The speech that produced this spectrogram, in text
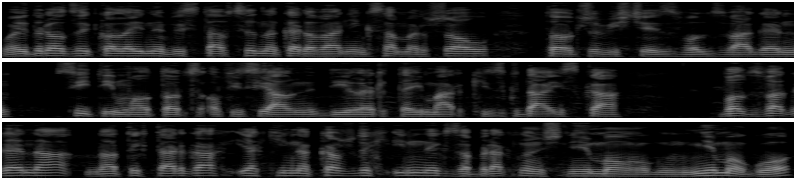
Moi drodzy, kolejny wystawcy na Caravaning Summer Show to oczywiście jest Volkswagen City Motors, oficjalny dealer tej marki z Gdańska. Volkswagena na tych targach, jak i na każdych innych zabraknąć nie, mo- nie mogło.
